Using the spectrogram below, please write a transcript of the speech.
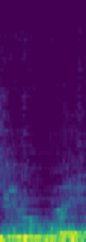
you wake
